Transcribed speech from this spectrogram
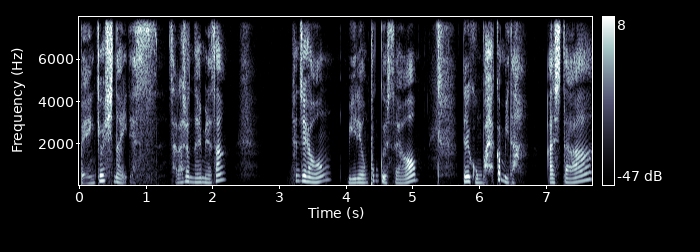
뱅교시나이 데스. 잘하셨나요, 미래상? 현재형, 미래형 품고 있어요. 내일 공부할 겁니다. 아시다,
